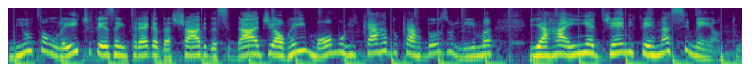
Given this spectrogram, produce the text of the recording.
Milton Leite fez a entrega da chave da cidade ao rei Momo Ricardo Cardoso Lima e à rainha Jennifer Nascimento.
